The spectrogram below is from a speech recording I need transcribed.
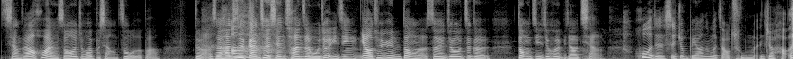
想着要换的时候，就会不想做了吧？对啊，所以他就是干脆先穿着，我就已经要去运动了，所以就这个动机就会比较强。或者是就不要那么早出门就好了。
